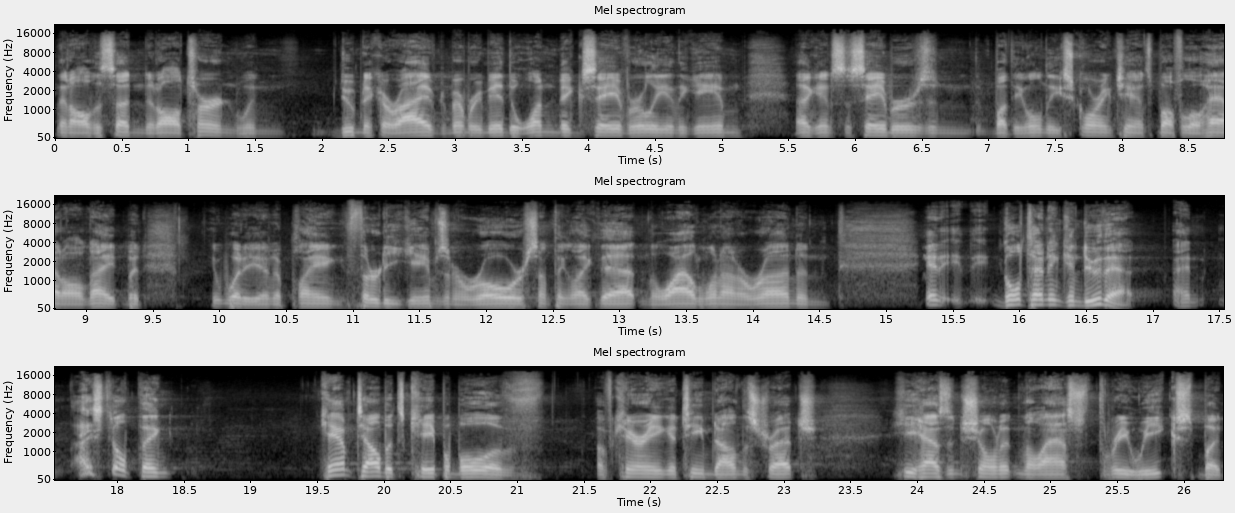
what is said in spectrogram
then all of a sudden it all turned when Dubnyk arrived. Remember, he made the one big save early in the game against the Sabres, and about the only scoring chance Buffalo had all night. But what he ended up playing 30 games in a row or something like that, and the Wild went on a run, and and it, goaltending can do that. And I still think Cam Talbot's capable of of carrying a team down the stretch. He hasn't shown it in the last three weeks, but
